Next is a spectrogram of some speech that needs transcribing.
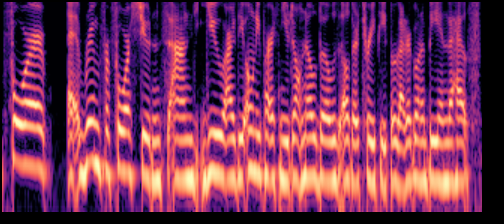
four uh, room for four students, and you are the only person you don't know those other three people that are going to be in the house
